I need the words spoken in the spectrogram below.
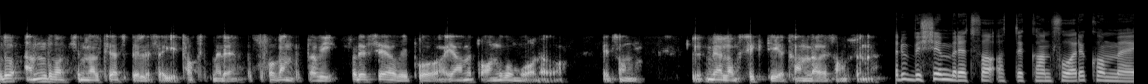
Og Da endrer kriminalitetsbildet seg i takt med det, forventer vi. For det ser vi på, gjerne på andre områder. og litt sånn mer langsiktige trender i samfunnet. Er du bekymret for at det kan forekomme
